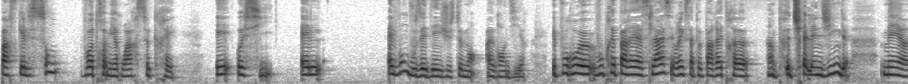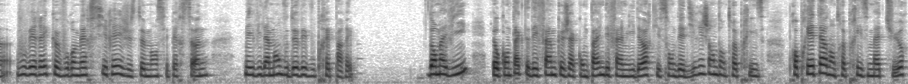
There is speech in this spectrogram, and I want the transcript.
Parce qu'elles sont votre miroir secret et aussi elles, elles vont vous aider justement à grandir. Et pour euh, vous préparer à cela, c'est vrai que ça peut paraître euh, un peu challenging, mais euh, vous verrez que vous remercierez justement ces personnes. Mais évidemment, vous devez vous préparer. Dans ma vie et au contact des femmes que j'accompagne, des femmes leaders qui sont des dirigeantes d'entreprise, propriétaires d'entreprises matures,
